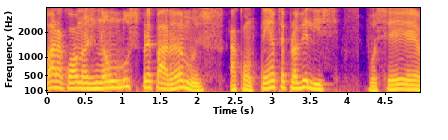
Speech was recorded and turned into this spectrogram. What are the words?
para o qual nós não nos preparamos a contento é para a velhice. Você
